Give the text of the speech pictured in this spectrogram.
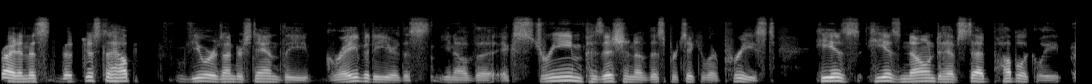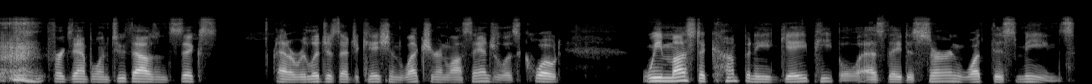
Right, and this the, just to help viewers understand the gravity or this you know the extreme position of this particular priest he is he is known to have said publicly for example in 2006 at a religious education lecture in los angeles quote we must accompany gay people as they discern what this means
